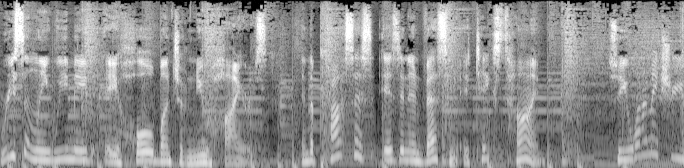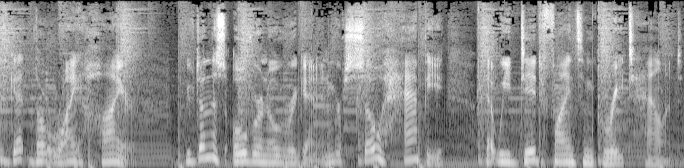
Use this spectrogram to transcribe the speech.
Recently, we made a whole bunch of new hires, and the process is an investment. It takes time. So you want to make sure you get the right hire. We've done this over and over again, and we're so happy that we did find some great talent.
